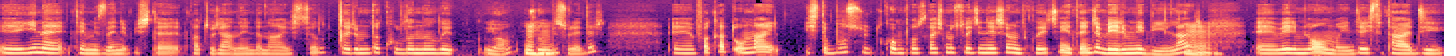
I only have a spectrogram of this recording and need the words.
e, yine temizlenip işte patojenlerinden ayrıştırılıp tarımda kullanılıyor uzun Hı hı. bir süredir. E, fakat onlar işte bu kompostlaşma sürecini yaşamadıkları için yeterince verimli değiller. E, verimli olmayınca işte tercih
